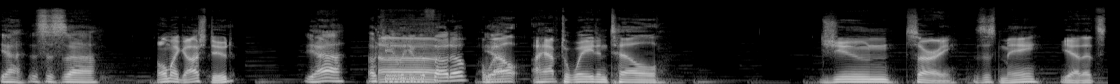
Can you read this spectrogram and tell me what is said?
yeah, this is uh, oh my gosh, dude. yeah. Okay, look at Uh, the photo. Yeah. Well, I have to wait until June. Sorry, is this May? Yeah, that's.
